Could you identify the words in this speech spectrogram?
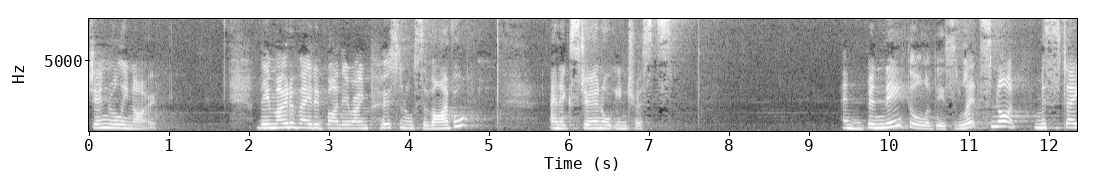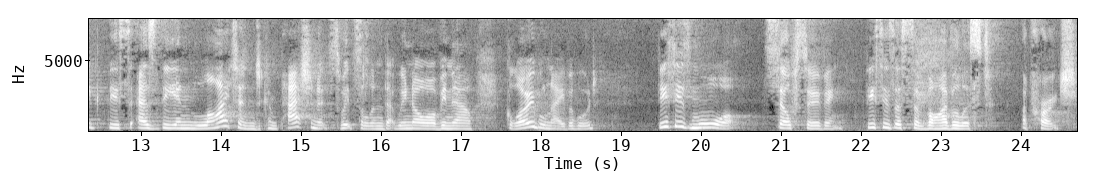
Generally, no. They're motivated by their own personal survival and external interests. And beneath all of this, let's not mistake this as the enlightened, compassionate Switzerland that we know of in our global neighbourhood. This is more self-serving. This is a survivalist approach.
